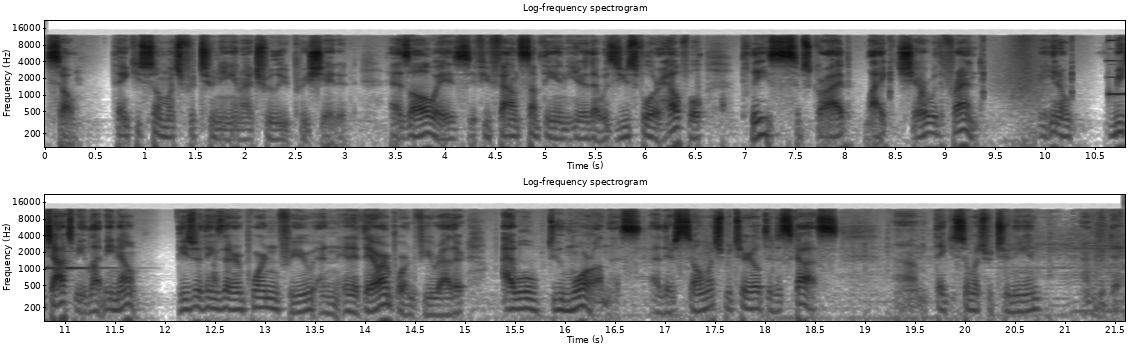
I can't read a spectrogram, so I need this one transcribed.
So thank you so much for tuning in. I truly appreciate it. As always, if you found something in here that was useful or helpful, please subscribe, like, share it with a friend. You know, reach out to me, let me know. These are things that are important for you, and, and if they are important for you, rather, I will do more on this. Uh, there's so much material to discuss. Um, thank you so much for tuning in. Have a good day.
